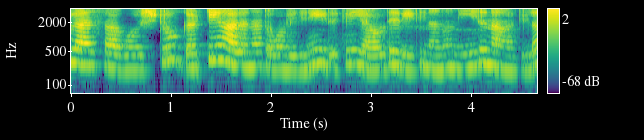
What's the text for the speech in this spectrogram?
ಗ್ಲಾಸ್ ಆಗುವಷ್ಟು ಗಟ್ಟಿ ಹಾಲನ್ನು ತೊಗೊಂಡಿದ್ದೀನಿ. ಇದಕ್ಕೆ ಯಾವುದೇ ರೀತಿ ನಾನು ನೀರನ್ನು ಹಾಕಿಲ್ಲ.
